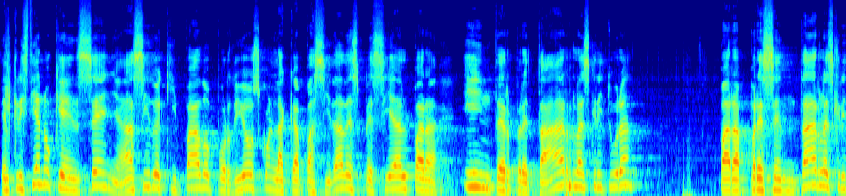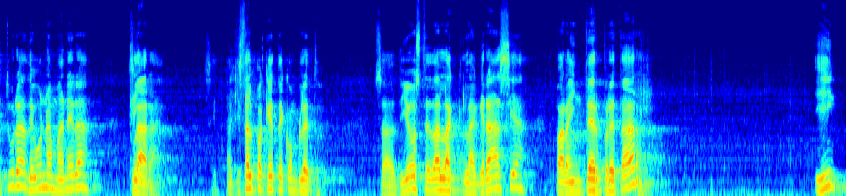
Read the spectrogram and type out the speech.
El cristiano que enseña ha sido equipado por Dios con la capacidad especial para interpretar la escritura, para presentar la escritura de una manera clara. Aquí está el paquete completo. O sea, Dios te da la, la gracia para interpretar y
